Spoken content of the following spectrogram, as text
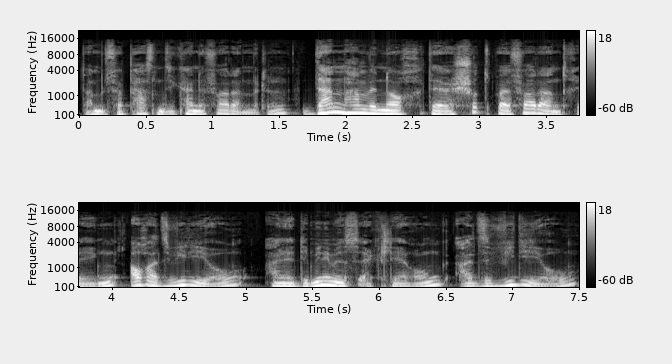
Damit verpassen Sie keine Fördermittel. Dann haben wir noch der Schutz bei Förderanträgen, auch als Video, eine De Minimis-Erklärung als Video.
